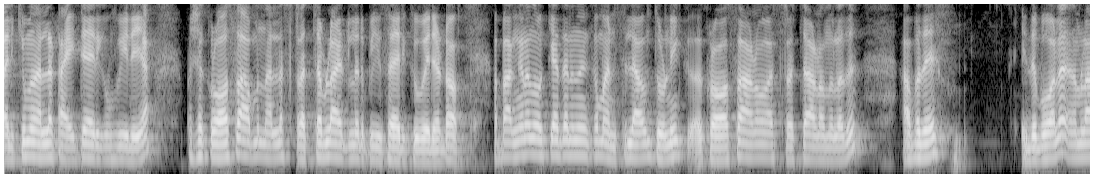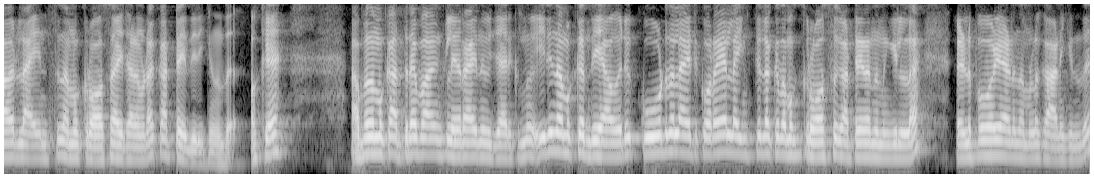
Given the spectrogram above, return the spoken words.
വലിക്കുമ്പോൾ നല്ല ടൈറ്റ് ആയിരിക്കും ഫീൽ ചെയ്യുക പക്ഷേ ക്രോസ് ആകുമ്പോൾ നല്ല സ്ട്രെച്ചബിൾ ആയിട്ടുള്ളൊരു പീസ് ആയിരിക്കും വരിക കേട്ടോ അപ്പോൾ അങ്ങനെ നോക്കിയാൽ തന്നെ നിങ്ങൾക്ക് മനസ്സിലാവും. തുണി ക്രോസ് ആണോ സ്ട്രെച്ച് ആണോ എന്നുള്ളത്. അപ്പോൾ ദേ ഇതുപോലെ നമ്മൾ ആ ഒരു ലൈൻസ് നമ്മൾ ക്രോസ് ആയിട്ടാണ് ഇവിടെ കട്ട് ചെയ്തിരിക്കുന്നത്. ഓക്കെ അപ്പോൾ നമുക്ക് അത്രയും ഭാഗം ക്ലിയർ ആയെന്ന് വിചാരിക്കുന്നു. ഇനി നമുക്ക് എന്ത് ചെയ്യാം? ഒരു കൂടുതലായിട്ട് കുറേ ലെങ്ത്തിലൊക്കെ നമുക്ക് ക്രോസ് കട്ട് ചെയ്യണമെന്നുണ്ടെങ്കിലുള്ള എളുപ്പ വഴിയാണ് നമ്മൾ കാണിക്കുന്നത്.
